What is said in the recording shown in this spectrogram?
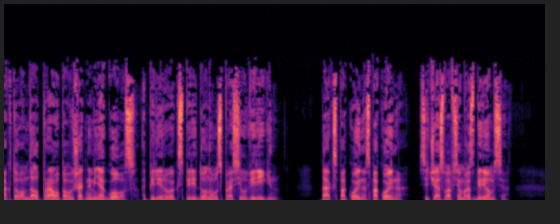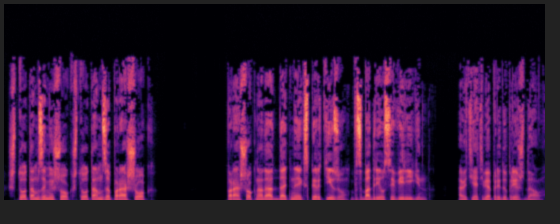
«А кто вам дал право повышать на меня голос?» — апеллируя к Спиридонову, спросил Веригин. «Так, спокойно, спокойно. Сейчас во всем разберемся. Что там за мешок, что там за порошок?» «Порошок надо отдать на экспертизу», — взбодрился Веригин. «А ведь я тебя предупреждал».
